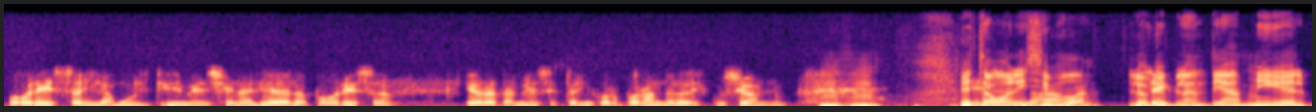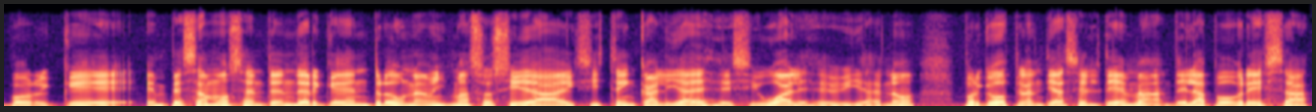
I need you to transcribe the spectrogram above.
pobreza y la multidimensionalidad de la pobreza, que ahora también se está incorporando a la discusión. Está buenísimo lo que planteas, Miguel, porque empezamos a entender que dentro de una misma sociedad existen calidades desiguales de vida, ¿no? Porque vos planteas el tema de la pobreza,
